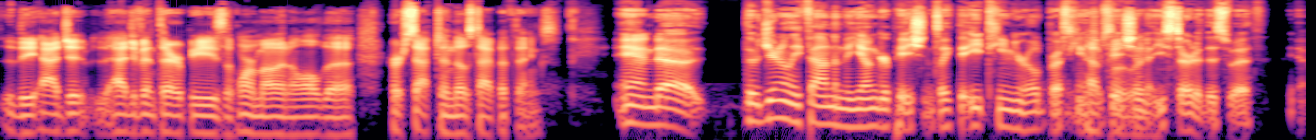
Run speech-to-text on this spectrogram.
the adju- adjuvant therapies, the hormonal, the Herceptin, those type of things. and uh, they're generally found in the younger patients, like the 18 year old breast cancer Absolutely. patient that you started this with. Yeah.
